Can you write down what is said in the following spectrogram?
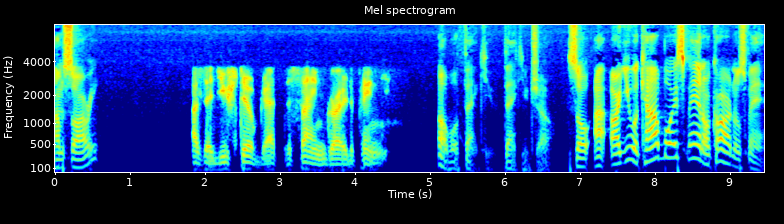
I'm sorry? I said you still got the same great opinion. Oh, well, thank you. Thank you, Joe. So uh, are you a Cowboys fan or Cardinals fan?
